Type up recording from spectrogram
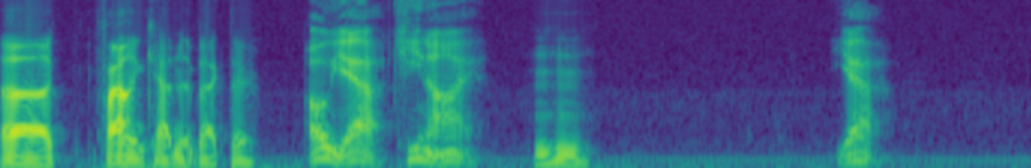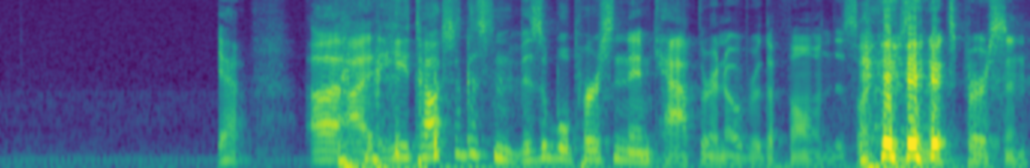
uh, filing cabinet back there. Oh yeah, keen eye. Mm-hmm. Yeah. Yeah. Uh, I, he talks to this invisible person named Catherine over the phone. This like who's the next person,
